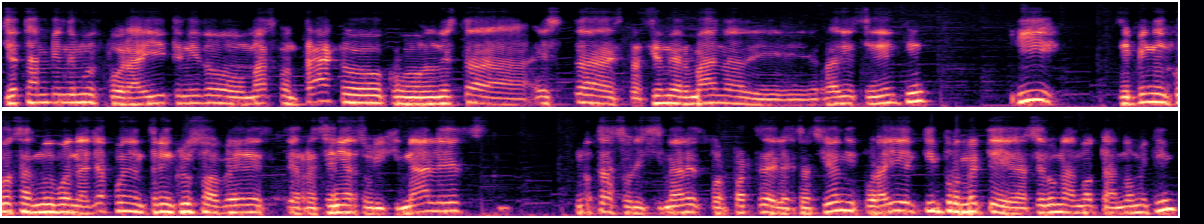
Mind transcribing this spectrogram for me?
Ya también hemos por ahí tenido más contacto con esta, esta estación hermana de Radio Occidente y se vienen cosas muy buenas. Ya pueden entrar incluso a ver este, reseñas originales, notas originales por parte de la estación y por ahí el team promete hacer una nota, ¿no, mi team?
